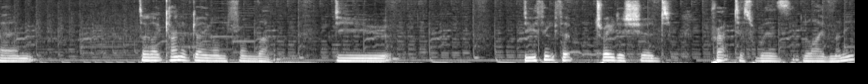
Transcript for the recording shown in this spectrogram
Um, so like, kind of going on from that, do you do you think that traders should practice with live money?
